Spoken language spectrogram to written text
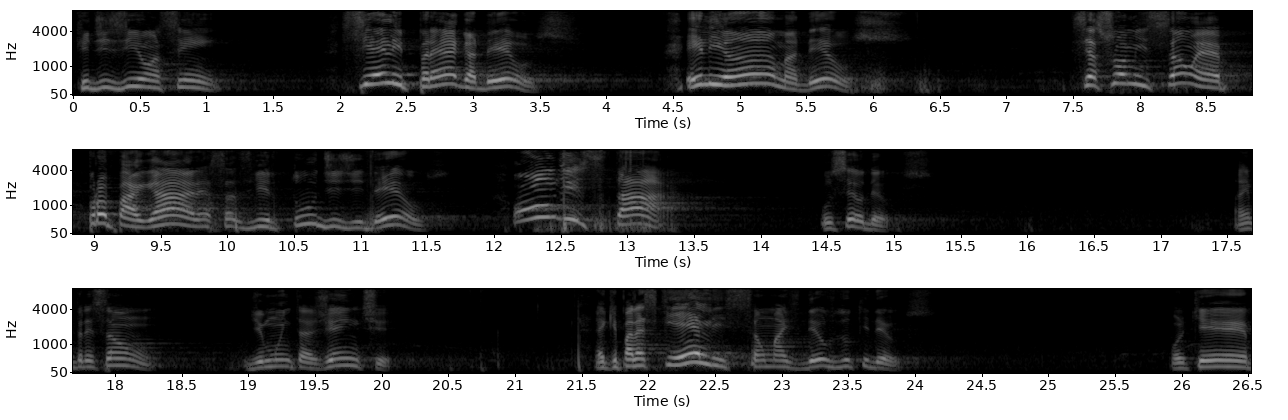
que diziam assim: se ele prega a Deus, ele ama a Deus, se a sua missão é propagar essas virtudes de Deus, onde está o seu Deus? A impressão de muita gente é que parece que eles são mais Deus do que Deus. Porque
